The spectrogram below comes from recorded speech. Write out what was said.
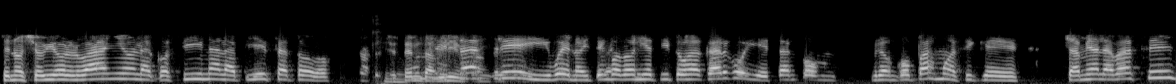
se nos llovió el baño, la cocina, la pieza, todo. 70 Un desastre y bueno, y tengo dos nietitos a cargo y están con broncopasmo, así que llamé a la base.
